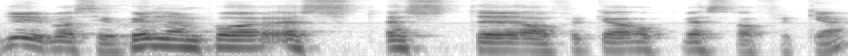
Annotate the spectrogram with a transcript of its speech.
det är bara att se skillnaden på Öst, Östafrika och Västafrika.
